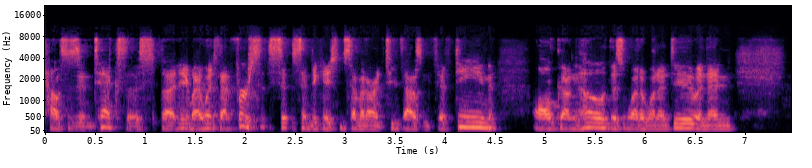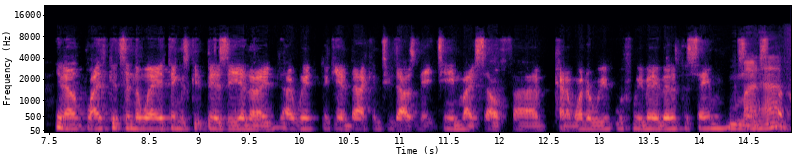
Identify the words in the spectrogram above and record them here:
houses in Texas. But anyway, I went to that first syndication seminar in 2015, all gung ho. This is what I want to do, and then you know, life gets in the way, things get busy, and then I, I went again back in 2018 myself. Uh, kind of wonder we, if we may have been at the same, Might same have,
